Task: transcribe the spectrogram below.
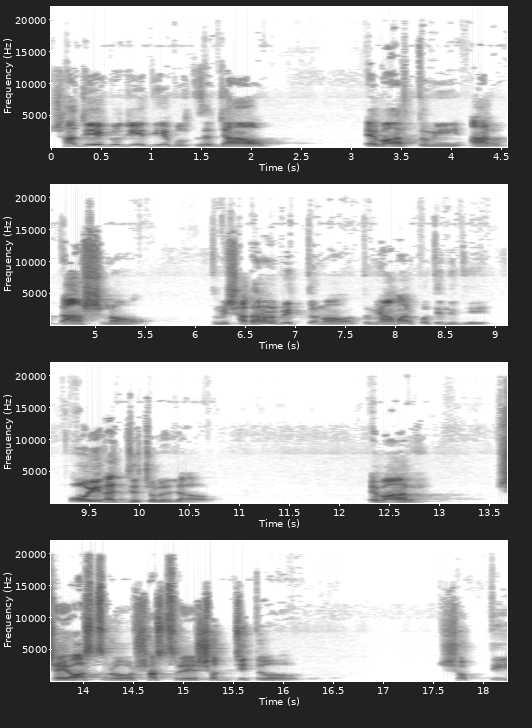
সাজিয়ে গুজিয়ে দিয়ে বলতেছে, যাও। এবার তুমি আর দাস নও, তুমি সাধারণ বৃত্ত নও, তুমি আমার প্রতিনিধি, ওই রাজ্যে চলে যাও। এবার সে অস্ত্র শস্ত্রে সজ্জিত, শক্তি,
